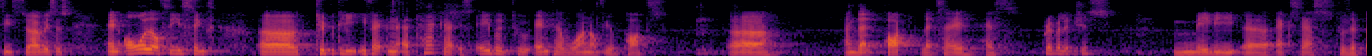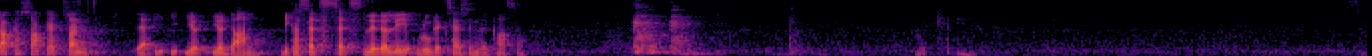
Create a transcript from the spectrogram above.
these services. And all of these things, uh, typically if an attacker is able to enter one of your pods, uh, and that pod, let's say, has privileges, maybe uh, access to the Docker sockets, and you're, you're done. Because that's, that's literally root access in the cluster. Okay. So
